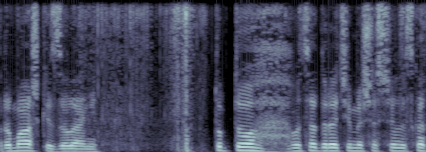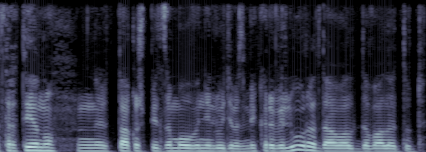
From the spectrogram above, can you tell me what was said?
ромашки зелені. Тобто, оце, до речі, ми ще шили скатертину, також під замовлення людям з мікровелюра, давали, давали тут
